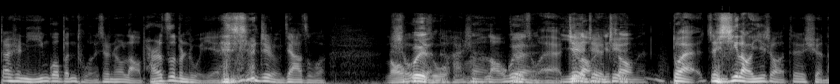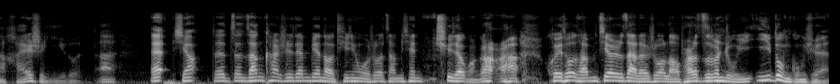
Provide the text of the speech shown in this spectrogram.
但是你英国本土的像这种老牌资本主义，像这种家族，老贵族还是老贵族哎，这这这，对，这一老一少，这选的还是一顿啊。哎，行，咱咱咱看时间编导提醒我说，咱们先去一下广告啊，回头咱们接着再来说老牌资本主义伊顿公学。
